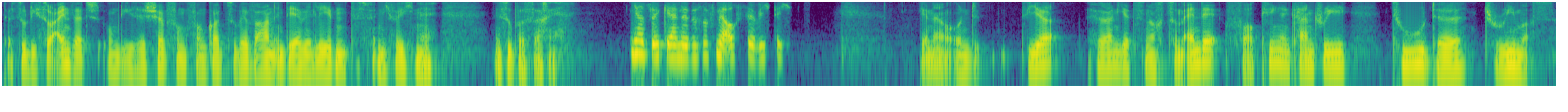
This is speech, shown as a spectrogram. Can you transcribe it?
dass du dich so einsetzt, um diese Schöpfung von Gott zu bewahren, in der wir leben. Das finde ich wirklich eine, eine super Sache. Ja, sehr gerne. Das ist mir auch sehr wichtig. Genau. Und wir hören jetzt noch zum Ende For King and Country to the Dreamers.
